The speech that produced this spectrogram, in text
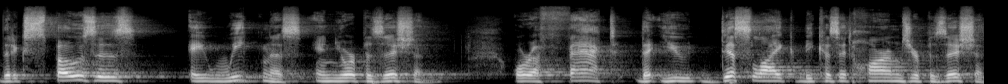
that exposes a weakness in your position or a fact that you dislike because it harms your position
